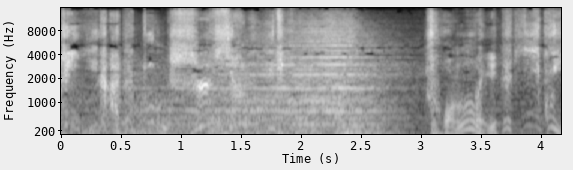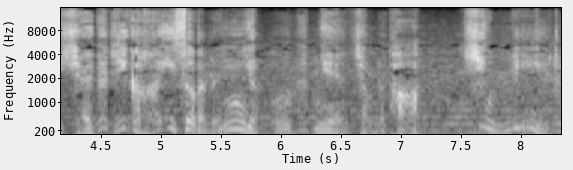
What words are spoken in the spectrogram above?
这一看，顿时吓了一跳。床尾衣柜前，一个黑色的人影面向着他，静立着。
